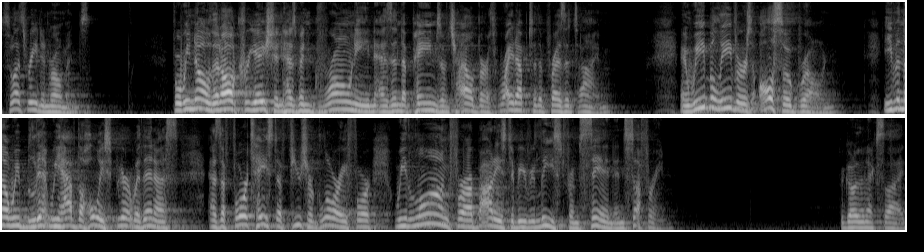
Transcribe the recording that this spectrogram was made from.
So let's read in Romans. For we know that all creation has been groaning as in the pains of childbirth right up to the present time. And we believers also groan, even though we, we have the Holy Spirit within us as a foretaste of future glory, for we long for our bodies to be released from sin and suffering. We go to the next slide,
